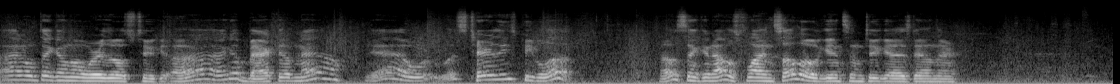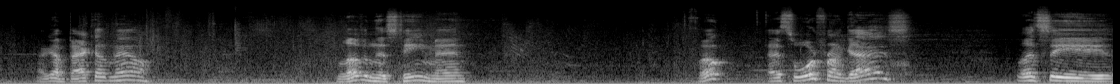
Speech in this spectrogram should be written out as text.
I don't think I'm gonna wear those two. Uh, I got backup now. Yeah, let's tear these people up. I was thinking I was flying solo against them two guys down there. I got backup now. Loving this team, man. Well, that's the Warfront, guys. Let's see.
